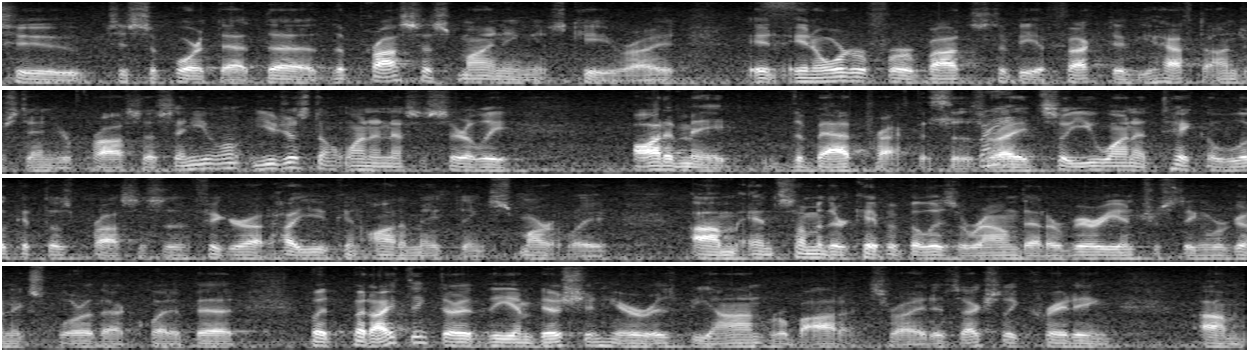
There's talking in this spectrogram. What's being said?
to, to support that. The, the process mining is key, right? in, in order for bots to be effective, you have to understand your process, and you, won't- you just don't want to necessarily automate the bad practices, Right. right? So you want to take a look at those processes and figure out how you can automate things smartly. Um, and some of their capabilities around that are very interesting. We're going to explore that quite a bit. But, but I think the, the ambition here is beyond robotics, right? It's actually creating um,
